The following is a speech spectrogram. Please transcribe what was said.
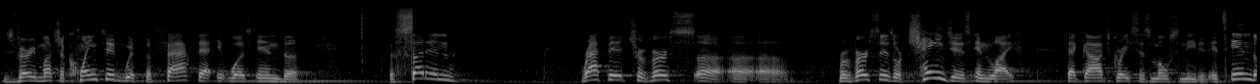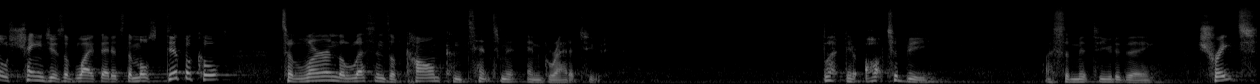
He was very much acquainted with the fact that it was in the, the sudden, rapid traverse, uh, uh, uh, reverses or changes in life that God's grace is most needed. It's in those changes of life that it's the most difficult to learn the lessons of calm contentment and gratitude. But there ought to be, I submit to you today, traits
